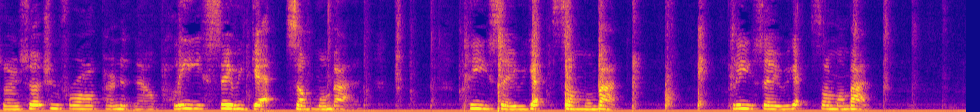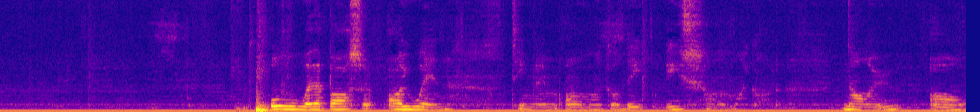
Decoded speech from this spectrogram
So searching for our opponent now. Please say we get someone bad. Please say we get someone bad. Please say we get someone bad. Oh, with a boss, I win. Team name. Oh my god, these. Oh my god. No. Oh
